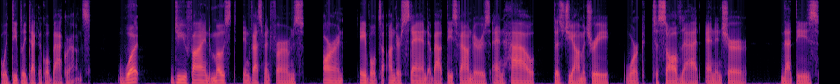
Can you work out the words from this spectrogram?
with deeply technical backgrounds. What do you find most investment firms aren't able to understand about these founders and how does geometry work to solve that and ensure that these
